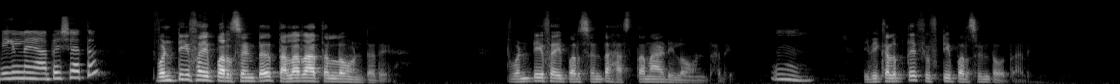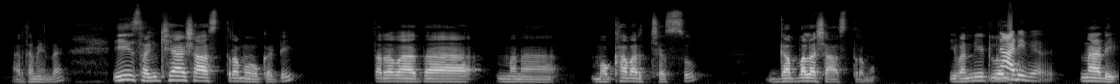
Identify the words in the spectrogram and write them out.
మిగిలిన యాభై శాతం? ట్వంటీ ఫైవ్ పర్సెంట్ తలరాతల్లో ఉంటుంది. ట్వంటీ ఫైవ్ పర్సెంట్ హస్తనాడిలో ఉంటుంది. ఇవి కలిపితే ఫిఫ్టీ పర్సెంట్ అవుతుంది. అర్థమైందా? ఈ సంఖ్యాశాస్త్రం ఒకటి తర్వాత మన ముఖవర్చస్సు గవ్వల శాస్త్రము. ఇవన్నిట్లో నాడీ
